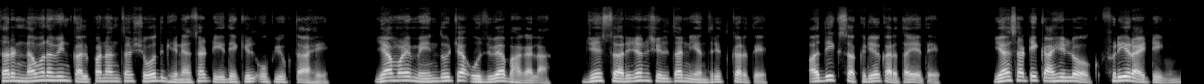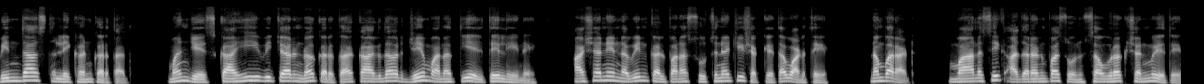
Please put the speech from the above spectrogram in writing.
तर नवनवीन कल्पनांचा शोध घेण्यासाठी देखील उपयुक्त आहे. यामुळे मेंदूच्या उजव्या भागाला जे सर्जनशीलता नियंत्रित करते अधिक सक्रिय करता येते. यासाठी काही लोक फ्री रायटिंग बिनधास्त लेखन करतात. म्हणजेच काहीही विचार न करता कागदावर जे मनात येईल ते लिहिणे. अशाने नवीन कल्पना सुचण्याची शक्यता वाढते. नंबर आठ मानसिक आजारांपासून संरक्षण मिळते.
